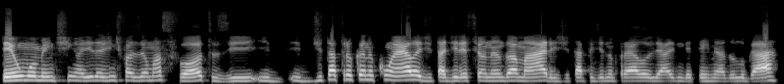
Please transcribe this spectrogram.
ter um momentinho ali da gente fazer umas fotos e, e, e de estar tá trocando com ela, de estar tá direcionando a Mari, de estar tá pedindo para ela olhar em determinado lugar,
